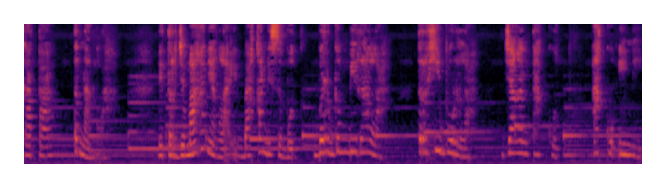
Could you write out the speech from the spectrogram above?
kata tenanglah. Di terjemahan yang lain bahkan disebut bergembiralah, terhiburlah, jangan takut, aku ini,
